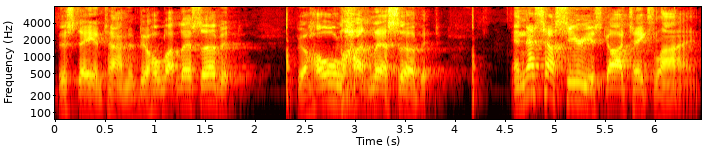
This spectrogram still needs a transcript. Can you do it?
this day and time? There'd be a whole lot less of it. Be a whole lot less of it. And that's how serious God takes lying.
